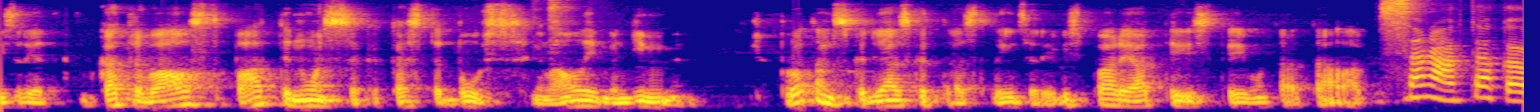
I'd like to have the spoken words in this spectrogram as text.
izriet, ka katra valsts pati nosaka, kas tad būs laulība un ģimene. Protams, ka jāskatās līdz arī vispārējai attīstībai un tā tālāk. Sanāk tā, ka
